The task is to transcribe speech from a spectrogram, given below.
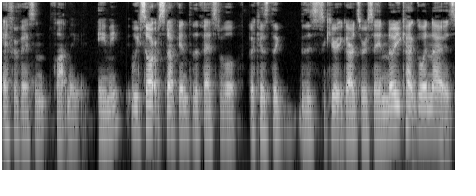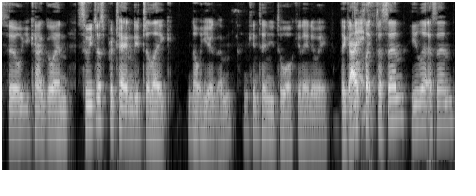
effervescent flatmate Amy. We sort of snuck into the festival because the the security guards were saying, "No, you can't go in now. It's full. You can't go in." So we just pretended to like not hear them and continued to walk in anyway. The guy Nice. clicked us in. He let us in,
